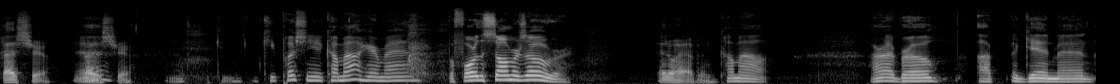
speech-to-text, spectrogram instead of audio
that's true. Yeah. That is true. Keep pushing you to come out here, man. Before the summer's over, It'll happen. come out. All right, bro. I, again, man,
